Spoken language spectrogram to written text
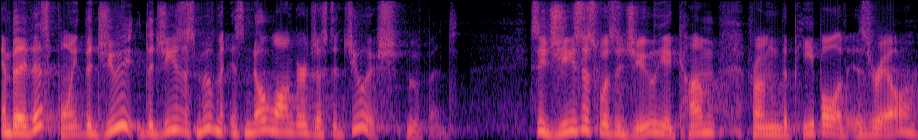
And by this point, the, Jew, the Jesus movement is no longer just a Jewish movement. See, Jesus was a Jew. He had come from the people of Israel.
